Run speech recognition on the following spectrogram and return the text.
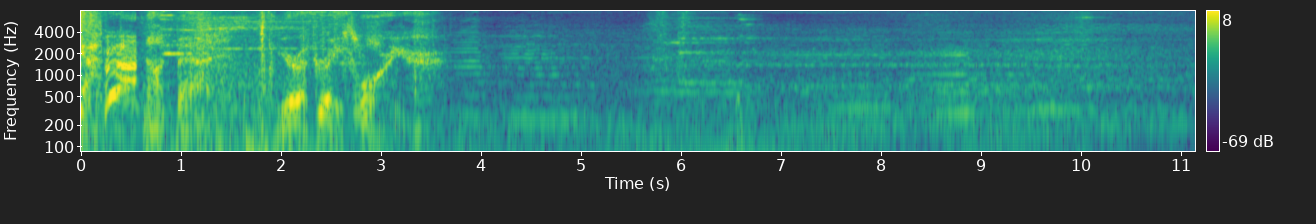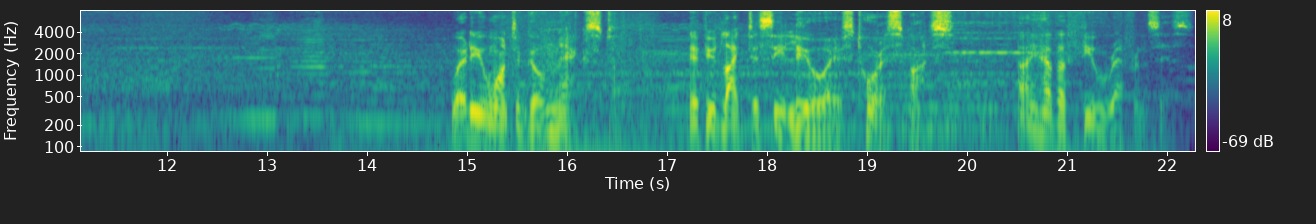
Not bad. You're a great warrior. Where do you want to go next? If you'd like to see Liyue's tourist spots, I have a few references.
